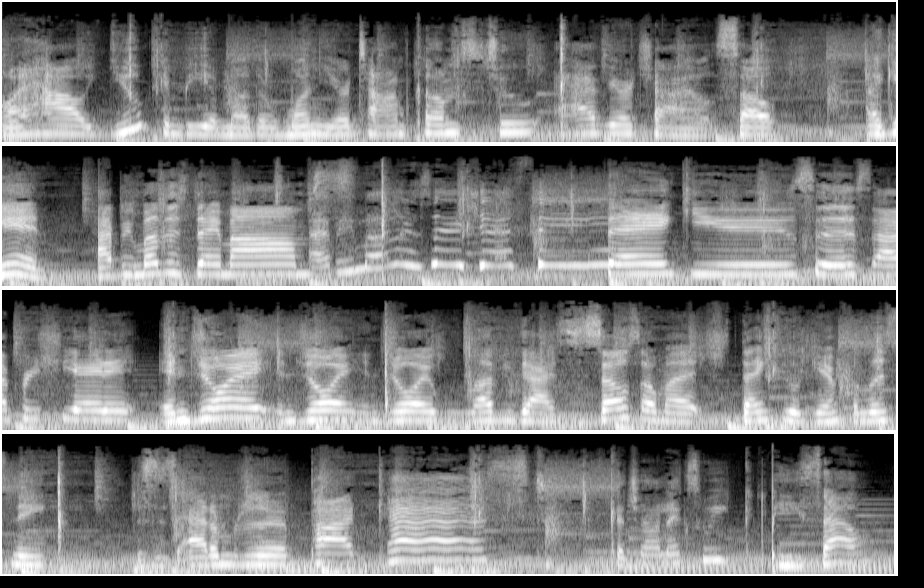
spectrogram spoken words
on how you can be a mother when your time comes to have your child so again happy mother's day moms Happy Mother's Day, Jesse. Thank you, sis. I appreciate it. Enjoy, enjoy, enjoy. We love you guys so, so much. Thank you again for listening. This is Adam's Podcast. Catch y'all next week. Peace out.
